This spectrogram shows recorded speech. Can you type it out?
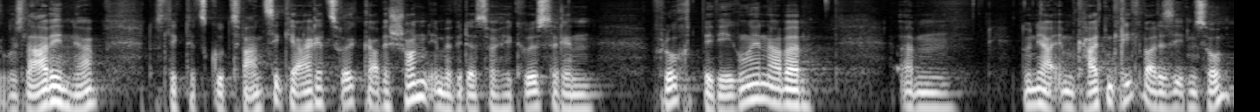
Jugoslawien, ja, das liegt jetzt gut 20 Jahre zurück, gab es schon immer wieder solche größeren Fluchtbewegungen. Aber ähm, nun ja, im Kalten Krieg war das eben so.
